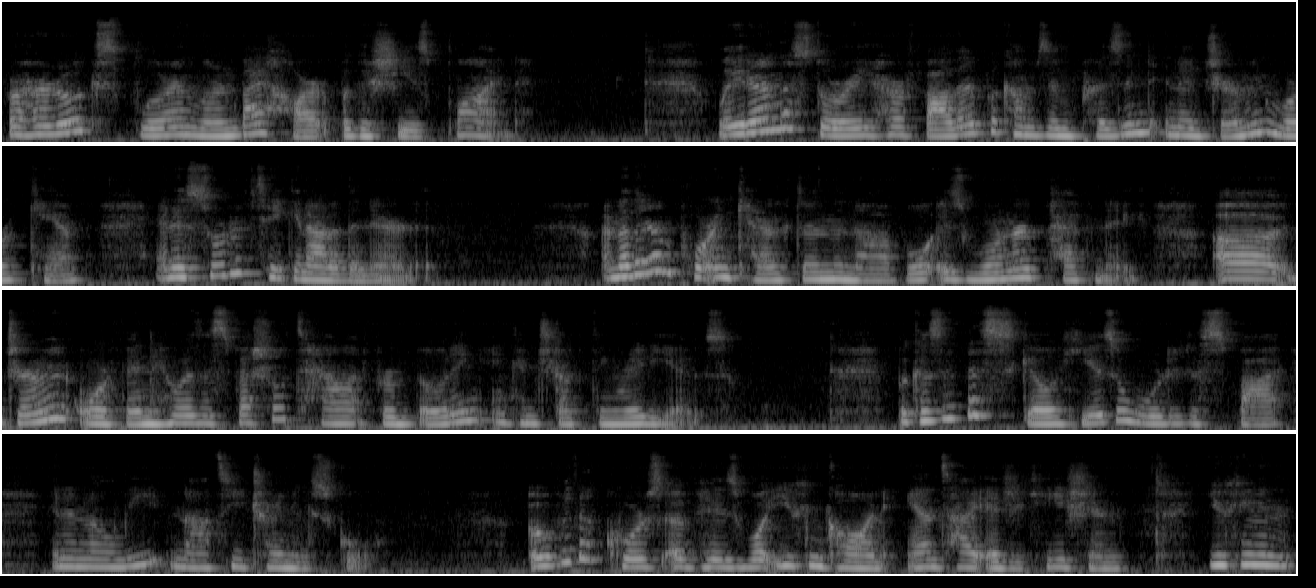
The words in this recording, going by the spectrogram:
for her to explore and learn by heart because she is blind. Later in the story, her father becomes imprisoned in a German work camp and is sort of taken out of the narrative. Another important character in the novel is Werner Pfennig, a German orphan who has a special talent for building and constructing radios. Because of this skill, he is awarded a spot in an elite Nazi training school. Over the course of his what you can call an anti-education, you can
